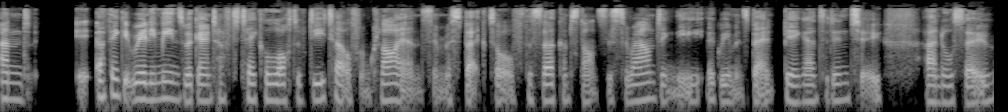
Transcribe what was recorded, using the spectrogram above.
And it, I think it really means we're going to have to take a lot of detail from clients in respect of the circumstances surrounding the agreements be, being entered into, and also,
